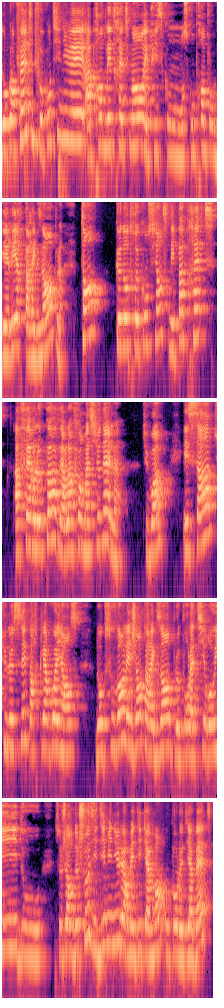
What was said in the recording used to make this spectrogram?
Donc, en fait, il faut continuer à prendre les traitements et puis ce qu'on, prend pour guérir, par exemple, tant que notre conscience n'est pas prête à faire le pas vers l'informationnel, tu vois? Et ça, tu le sais par clairvoyance. Donc souvent, les gens, par exemple, pour la thyroïde ou ce genre de choses, ils diminuent leurs médicaments ou pour le diabète.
